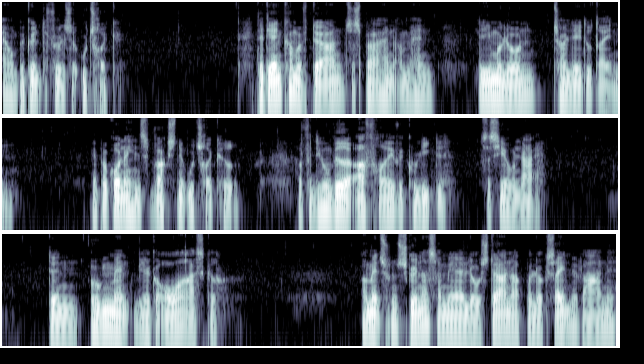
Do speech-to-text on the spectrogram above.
er hun begyndt at føle sig utryg. Da de ankommer ved døren, så spørger han, om han lige må låne toilettet derinde. Men på grund af hendes voksne utryghed, og fordi hun ved, at offret ikke vil kunne lide det, så siger hun nej. Den unge mand virker overrasket og mens hun skynder sig med at låse døren op og lukke sig ind med varerne,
